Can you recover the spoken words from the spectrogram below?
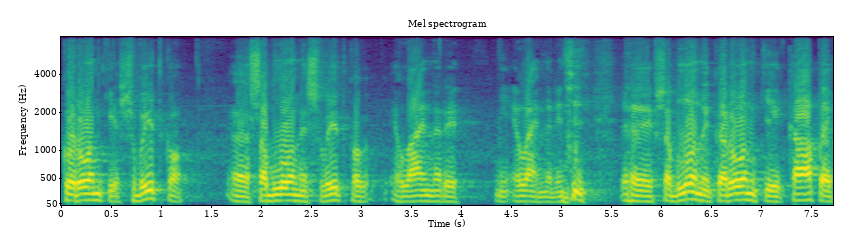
коронки швидко, е, шаблони швидко, елайнери, ні, елайнери, ні, е, шаблони, коронки, капи,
